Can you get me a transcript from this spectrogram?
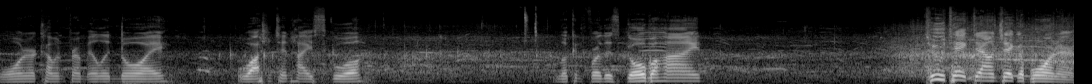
Warner coming from Illinois, Washington High School. Looking for this go behind. Two takedown Jacob Warner.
